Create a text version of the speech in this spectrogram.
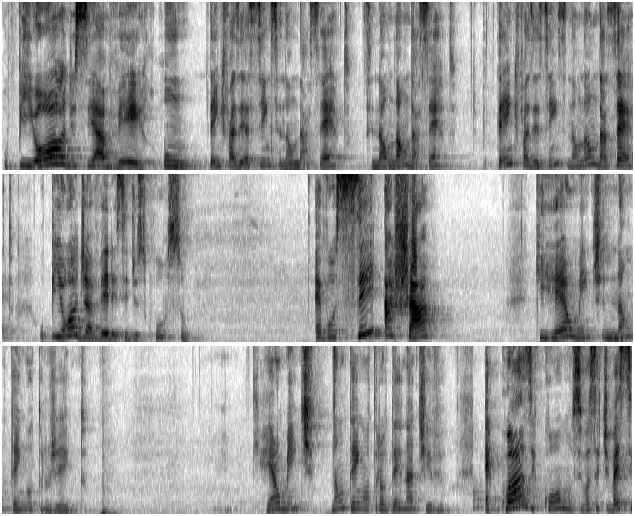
O pior de se haver um tem que fazer assim, senão dá certo, senão não dá certo. Tipo, tem que fazer assim, senão não dá certo. O pior de haver esse discurso é você achar que realmente não tem outro jeito. Que realmente não tem outra alternativa. É quase como se você tivesse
